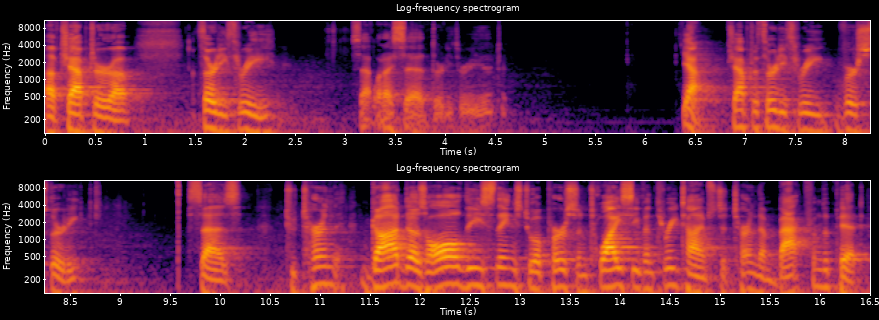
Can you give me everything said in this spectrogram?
of chapter uh, 33, is that what I said? 33? Yeah, chapter 33, verse 30 says, to turn, God does all these things to a person twice, even three times, to turn them back from the pit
